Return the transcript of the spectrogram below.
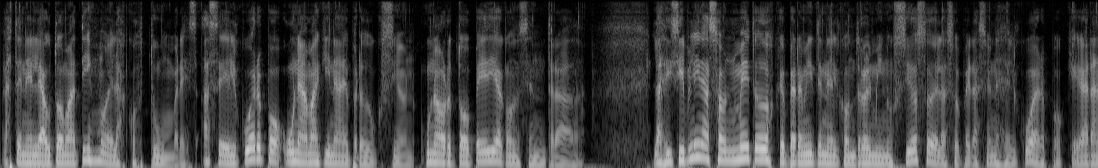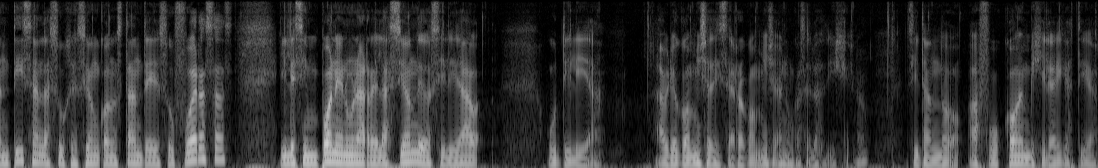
hasta en el automatismo de las costumbres. Hace del cuerpo una máquina de producción, una ortopedia concentrada. Las disciplinas son métodos que permiten el control minucioso de las operaciones del cuerpo, que garantizan la sujeción constante de sus fuerzas y les imponen una relación de docilidad-utilidad. Abrió comillas y cerró comillas, nunca se los dije, ¿no? citando a Foucault en Vigilar y Castigar.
